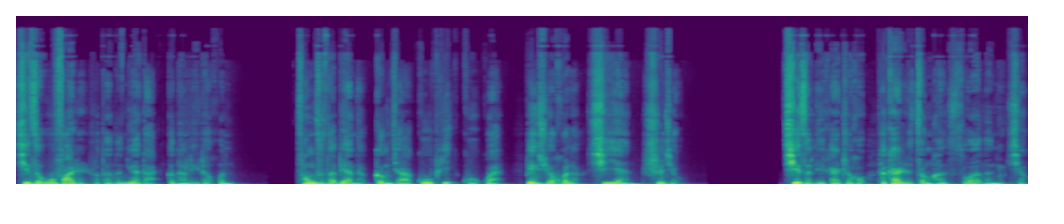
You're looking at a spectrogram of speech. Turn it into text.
妻子无法忍受他的虐待，跟他离了婚。从此，他变得更加孤僻古怪，并学会了吸烟嗜酒。妻子离开之后，他开始憎恨所有的女性。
